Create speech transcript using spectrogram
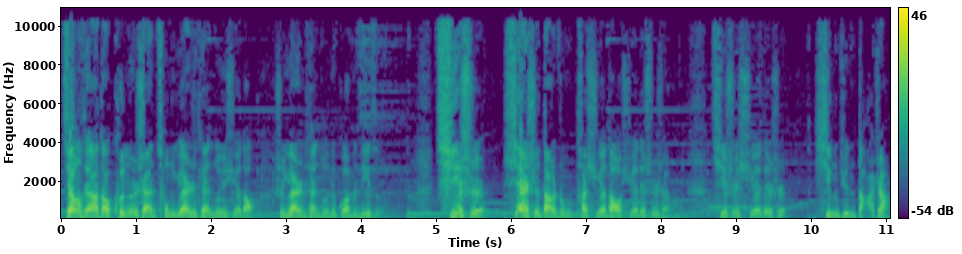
姜子牙到昆仑山从元始天尊学道，是元始天尊的关门弟子。其实现实当中他学道学的是什么？其实学的是行军打仗、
